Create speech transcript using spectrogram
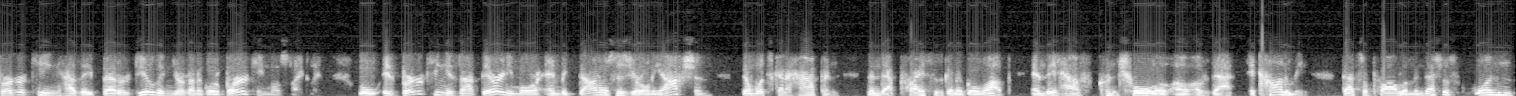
Burger King has a better deal, then you're going to go to Burger King most likely. Well, if Burger King is not there anymore and McDonald's is your only option, then what's going to happen? Then that price is going to go up and they have control of, of that economy. That's a problem. And that's just one,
